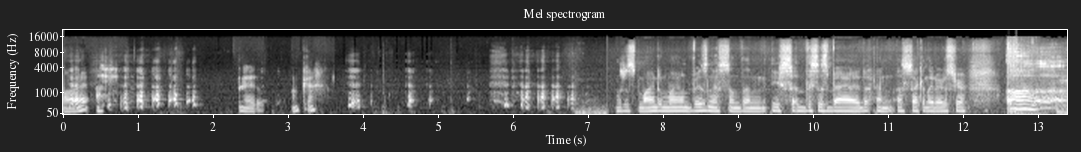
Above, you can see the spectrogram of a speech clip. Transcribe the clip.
Alright. Right, Okay. I was just minding my own business, and then he said this is bad, and a second later I just hear. Oh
